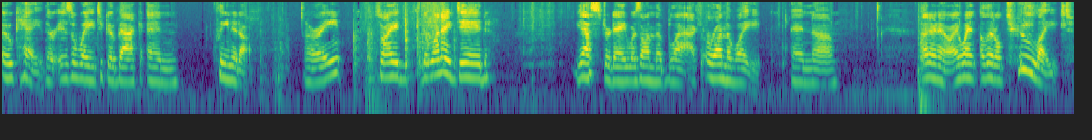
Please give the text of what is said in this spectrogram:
okay. There is a way to go back and clean it up. All right. So I, the one I did yesterday was on the black or on the white. And uh, I don't know. I went a little too light.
